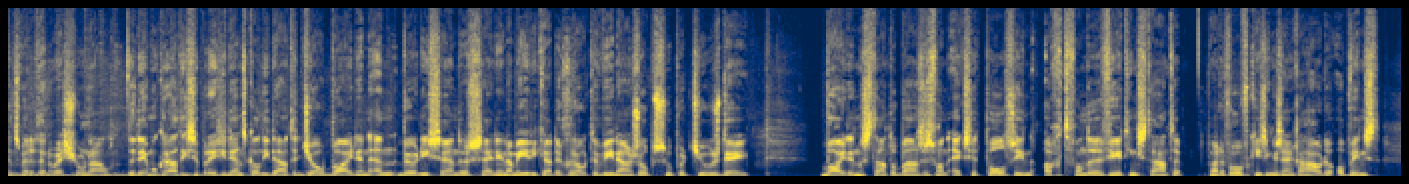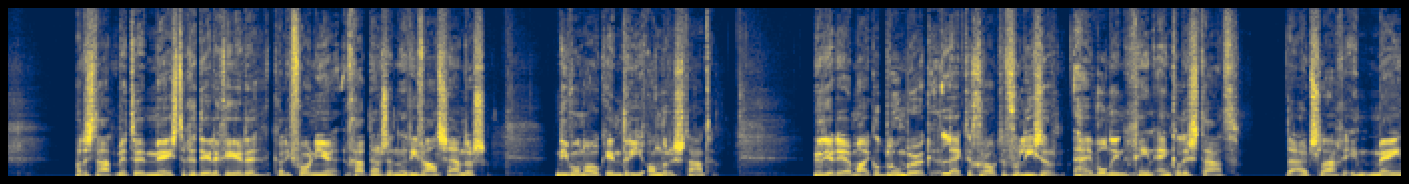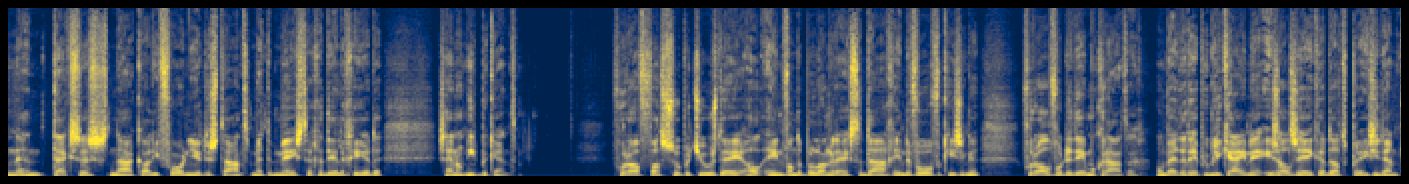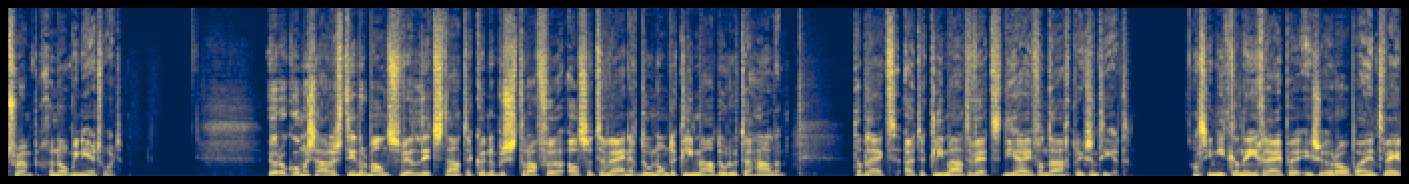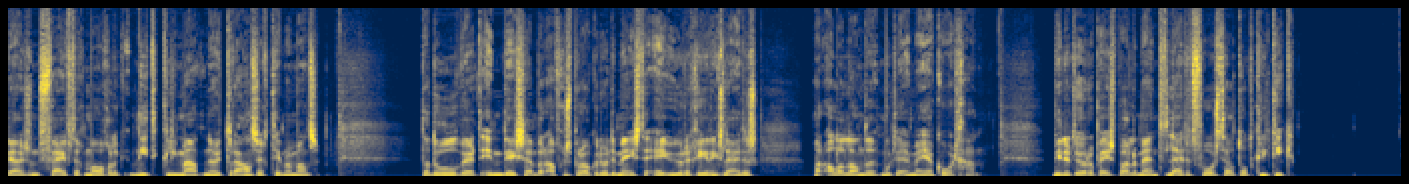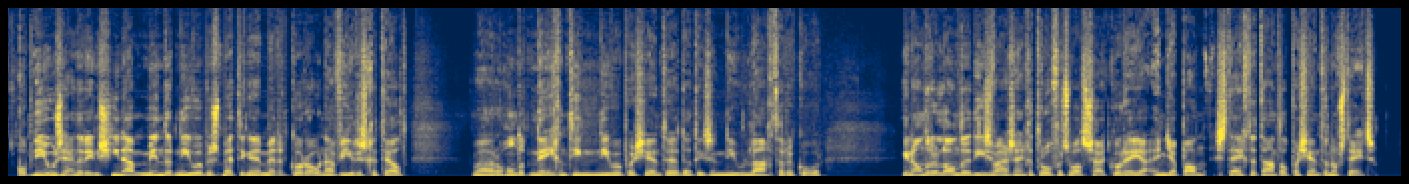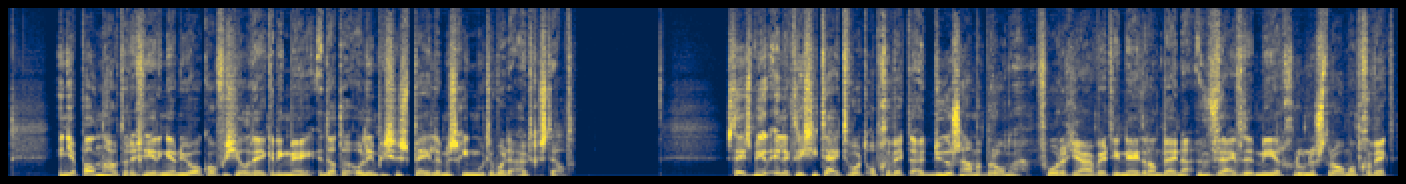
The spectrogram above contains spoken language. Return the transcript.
Negens met het NOS-journaal. De democratische presidentskandidaten Joe Biden en Bernie Sanders... zijn in Amerika de grote winnaars op Super Tuesday. Biden staat op basis van exit polls in acht van de 14 staten... waar de voorverkiezingen zijn gehouden, op winst. Maar de staat met de meeste gedelegeerden, Californië... gaat naar zijn rivaal Sanders. Die won ook in drie andere staten. Miljardair Michael Bloomberg lijkt de grote verliezer. Hij won in geen enkele staat. De uitslagen in Maine en Texas, na Californië de staat met de meeste gedelegeerden, zijn nog niet bekend. Vooraf was Super Tuesday al een van de belangrijkste dagen in de voorverkiezingen, vooral voor de democraten. Want bij de republikeinen is al zeker dat president Trump genomineerd wordt. Eurocommissaris Timmermans wil lidstaten kunnen bestraffen als ze te weinig doen om de klimaatdoelen te halen. Dat blijkt uit de klimaatwet die hij vandaag presenteert. Als hij niet kan ingrijpen is Europa in 2050 mogelijk niet klimaatneutraal, zegt Timmermans. Dat doel werd in december afgesproken door de meeste EU-regeringsleiders... maar alle landen moeten ermee akkoord gaan. Binnen het Europees Parlement leidt het voorstel tot kritiek. Opnieuw zijn er in China minder nieuwe besmettingen met het coronavirus geteld. Er waren 119 nieuwe patiënten, dat is een nieuw laagterecord. In andere landen die zwaar zijn getroffen, zoals Zuid-Korea en Japan... stijgt het aantal patiënten nog steeds. In Japan houdt de regering er nu ook officieel rekening mee... dat de Olympische Spelen misschien moeten worden uitgesteld. Steeds meer elektriciteit wordt opgewekt uit duurzame bronnen. Vorig jaar werd in Nederland bijna een vijfde meer groene stroom opgewekt.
